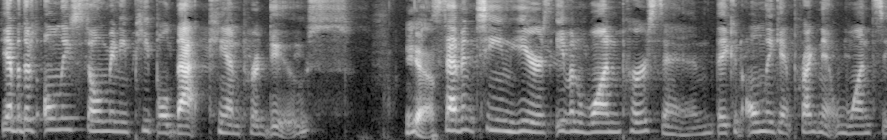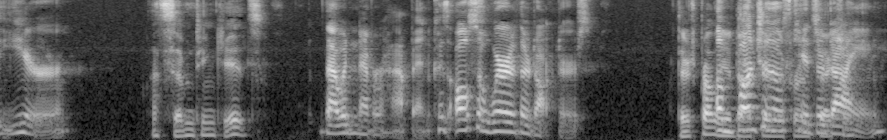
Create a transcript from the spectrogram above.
Yeah, but there's only so many people that can produce. Yeah, 17 years, even one person, they can only get pregnant once a year. that's 17 kids. That would never happen. Because also, where are their doctors? There's probably A a, bunch of those kids are dying.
